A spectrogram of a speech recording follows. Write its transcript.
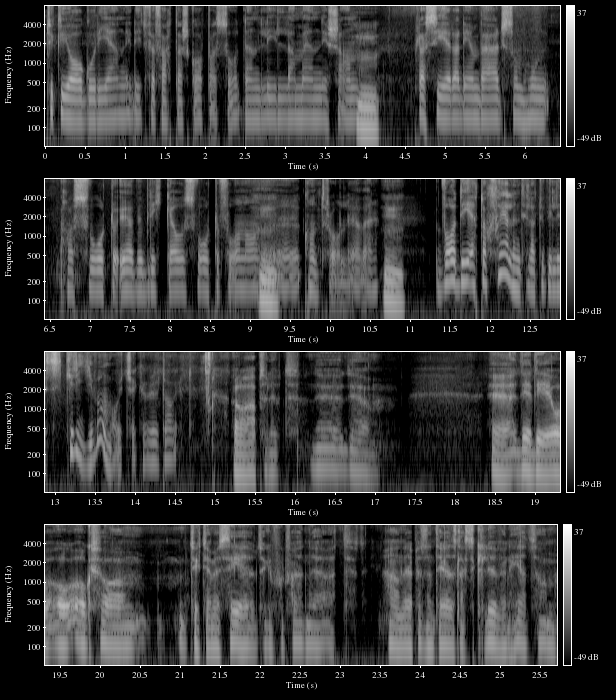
tycker jag går igen i ditt författarskap. Alltså den lilla människan mm. placerad i en värld som hon har svårt att överblicka och svårt att få någon mm. Eh, kontroll över. Mm. Var det ett av skälen till att du ville skriva om Wojciech överhuvudtaget? Ja, absolut. Det, det, eh, det är det och, och också tyckte jag mig se, och tycker fortfarande att han representerar en slags kluvenhet som,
